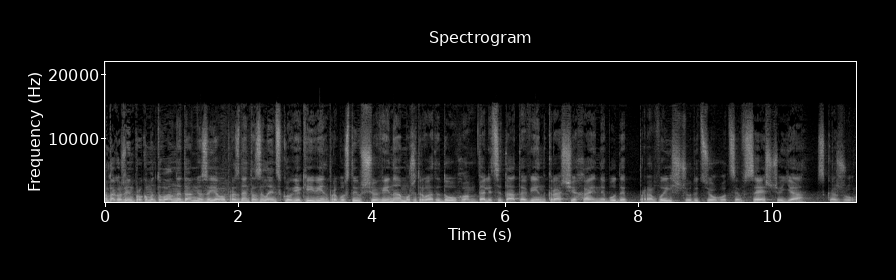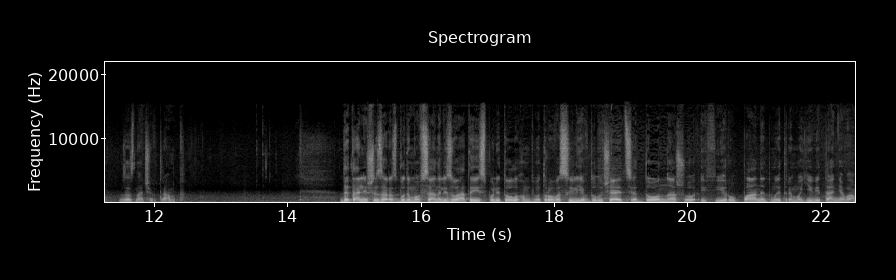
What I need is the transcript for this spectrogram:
Ну також він прокоментував недавню заяву президента Зеленського, в якій він припустив, що війна може тривати довго. Далі цитата: він краще хай не буде правий щодо цього. Це все, що я скажу, зазначив Трамп. Детальніше зараз будемо все аналізувати із політологом Дмитро Васильєв долучається до нашого ефіру. Пане Дмитре, мої вітання вам.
